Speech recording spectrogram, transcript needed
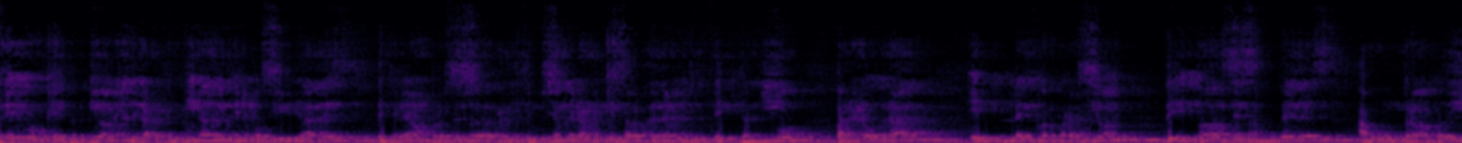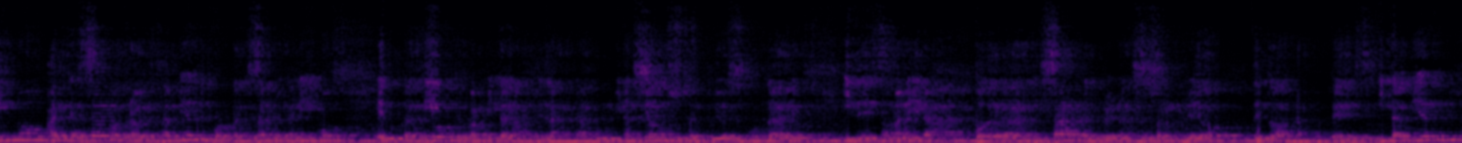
Creemos que efectivamente la Argentina hoy tiene posibilidades de generar un proceso de redistribución de la riqueza verdaderamente equitativo para lograr eh, la incorporación de todas esas mujeres a un trabajo digno. Hay que hacerlo a través también de fortalecer mecanismos educativos que permitan la, culminación de sus estudios secundarios y de esa manera poder garantizar el pleno acceso al empleo de todas las mujeres. Y también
